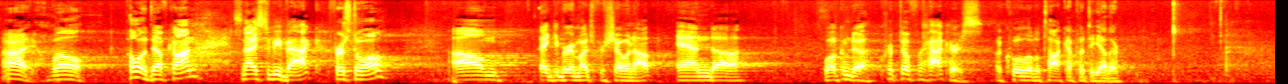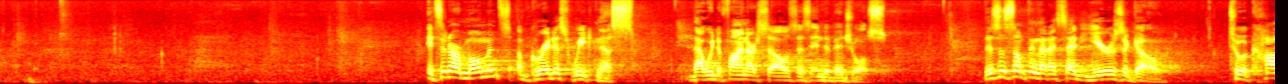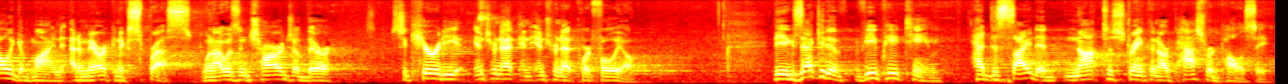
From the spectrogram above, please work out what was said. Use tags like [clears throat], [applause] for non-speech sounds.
All right. Well, hello, DEF CON. It's nice to be back, first of all. Um, thank you very much for showing up. And uh, welcome to Crypto for Hackers, a cool little talk I put together. It's in our moments of greatest weakness that we define ourselves as individuals. This is something that I said years ago to a colleague of mine at American Express when I was in charge of their security internet and intranet portfolio. The executive VP team had decided not to strengthen our password policy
